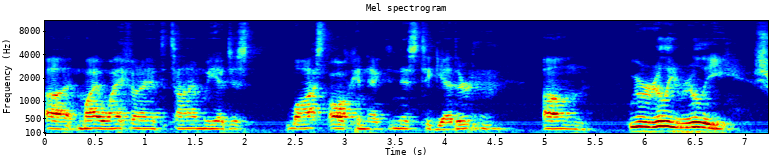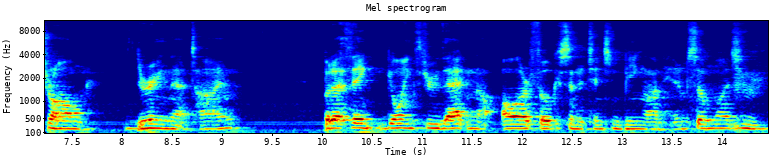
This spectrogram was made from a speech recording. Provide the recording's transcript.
uh, my wife and I at the time we had just lost all connectedness together. Mhm. Um, we were really really strong during that time, but I think going through that and all our focus and attention being on him so much. Mhm.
